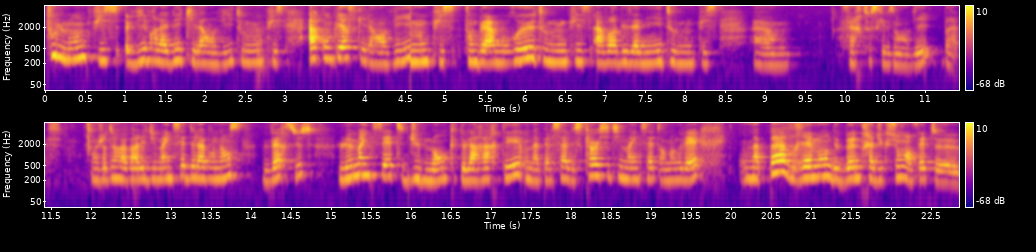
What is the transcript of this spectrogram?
tout le monde puisse vivre la vie qu'il a envie, tout le monde puisse accomplir ce qu'il a envie, tout le monde puisse tomber amoureux, tout le monde puisse avoir des amis, tout le monde puisse euh, faire tout ce qu'ils ont envie. Bref, aujourd'hui on va parler du mindset de l'abondance versus le mindset du manque, de la rareté. On appelle ça le scarcity mindset en anglais. On n'a pas vraiment de bonne traduction en fait euh,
